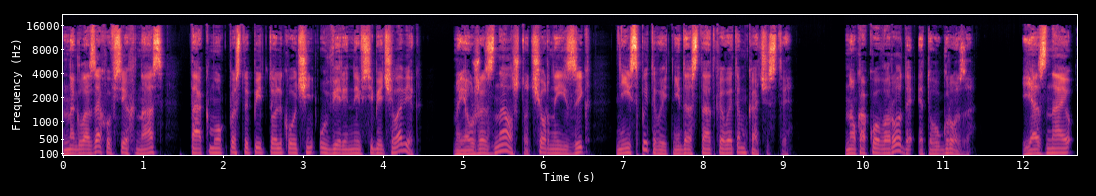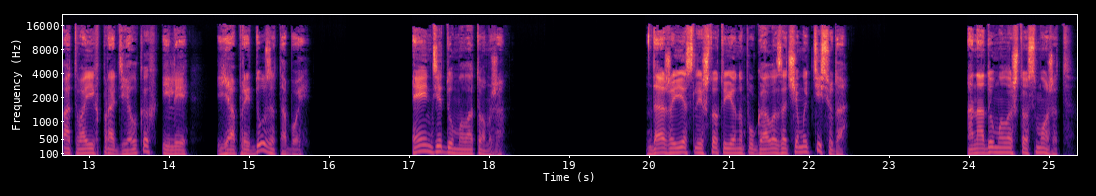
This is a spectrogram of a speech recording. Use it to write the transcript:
На глазах у всех нас так мог поступить только очень уверенный в себе человек, но я уже знал, что черный язык не испытывает недостатка в этом качестве. Но какого рода эта угроза? Я знаю о твоих проделках или я приду за тобой? Энди думал о том же. Даже если что-то ее напугало, зачем идти сюда? Она думала, что сможет.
